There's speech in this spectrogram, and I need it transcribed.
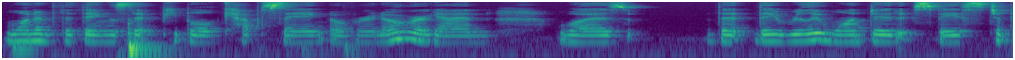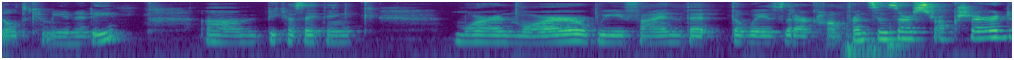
one of the things that people kept saying over and over again was that they really wanted space to build community um, because I think more and more we find that the ways that our conferences are structured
